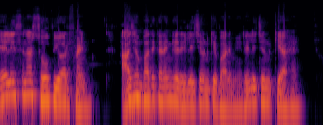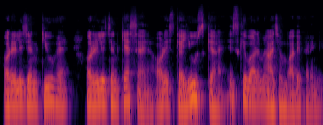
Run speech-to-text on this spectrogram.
Hey listener hope you are fine आज हम बातें करेंगे रिलीजन के बारे में। रिलीजन क्या है? और रिलीजन क्यों है? और रिलीजन कैसे आया? और इसका यूज़ क्या है? इसके बारे में आज हम बातें करेंगे।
